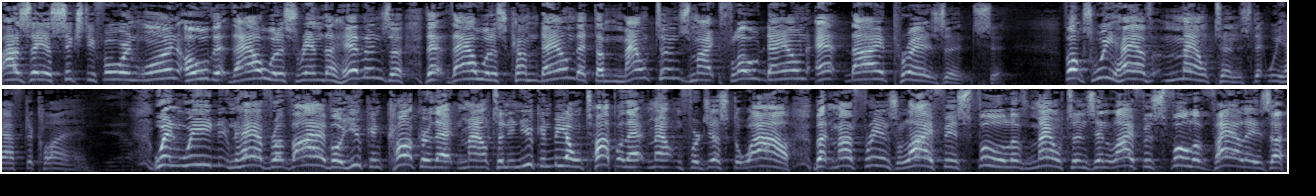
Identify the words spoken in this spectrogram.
Isaiah 64 and 1, Oh, that thou wouldest rend the heavens, uh, that thou wouldest come down, that the mountains might flow down at thy presence. Folks, we have mountains that we have to climb. When we have revival, you can conquer that mountain and you can be on top of that mountain for just a while. But my friends, life is full of mountains and life is full of valleys. Uh,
